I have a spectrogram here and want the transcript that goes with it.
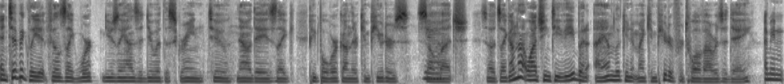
And typically it feels like work usually has to do with the screen too nowadays like people work on their computers so Yeah. much. So it's like I'm not watching TV, but I am looking at my computer for 12 hours a day. I mean,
